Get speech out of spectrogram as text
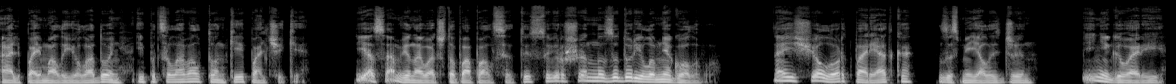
Аль поймал ее ладонь и поцеловал тонкие пальчики. Я сам виноват, что попался. Ты совершенно задурила мне голову. А еще лорд порядка, засмеялась Джин. И не говори.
